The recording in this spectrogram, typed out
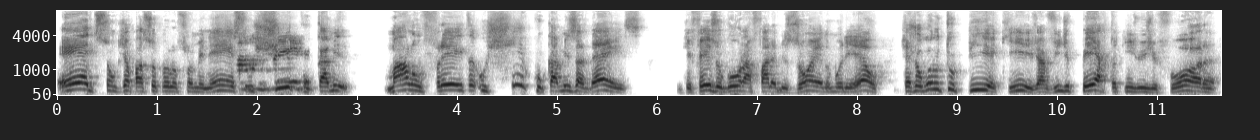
Edson que já passou pelo Fluminense, ah, o Chico. Marlon Freitas, o Chico, camisa 10, que fez o gol na falha bizonha do Muriel, já jogou no Tupi aqui, já vi de perto aqui em Juiz de Fora.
